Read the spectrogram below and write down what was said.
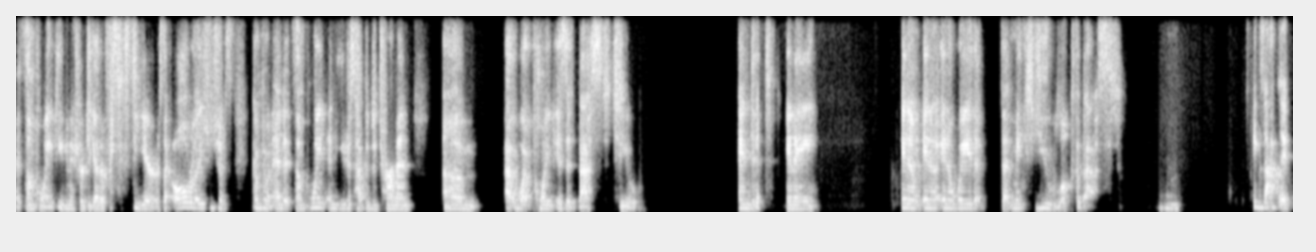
at some point, even if you're together for 60 years. Like, all relationships come to an end at some point, and you just have to determine um, at what point is it best to end it in a in a in a in a way that that makes you look the best mm-hmm. Exactly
